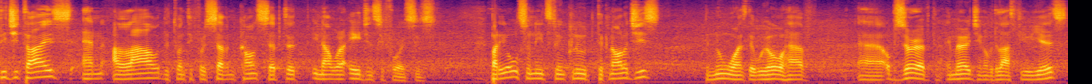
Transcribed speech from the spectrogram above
digitize and allow the 24/7 concept in our agency forces. But it also needs to include technologies, the new ones that we all have uh, observed emerging over the last few years,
